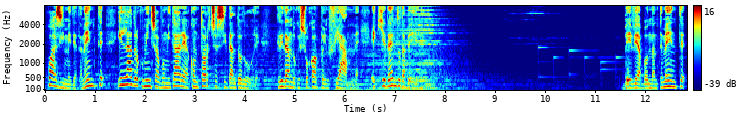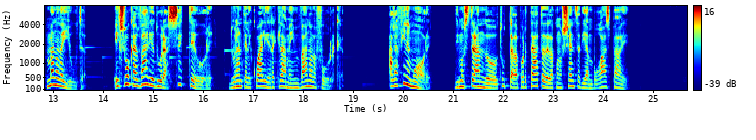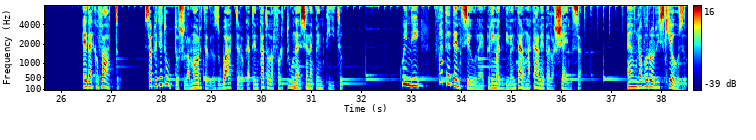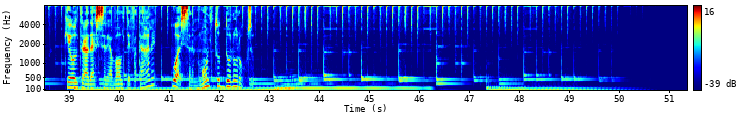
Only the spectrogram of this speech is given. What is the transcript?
Quasi immediatamente il ladro comincia a vomitare e a contorcersi dal dolore, gridando che il suo corpo è in fiamme e chiedendo da bere. Beve abbondantemente, ma non aiuta. Il suo calvario dura sette ore, durante le quali reclama invano la forca. Alla fine muore, dimostrando tutta la portata della conoscenza di Ambroise Paré. Ed ecco fatto. Sapete tutto sulla morte dello sguattero che ha tentato la fortuna e se n'è pentito. Quindi fate attenzione prima di diventare una cavia per la scienza. È un lavoro rischioso che oltre ad essere a volte fatale può essere molto doloroso.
